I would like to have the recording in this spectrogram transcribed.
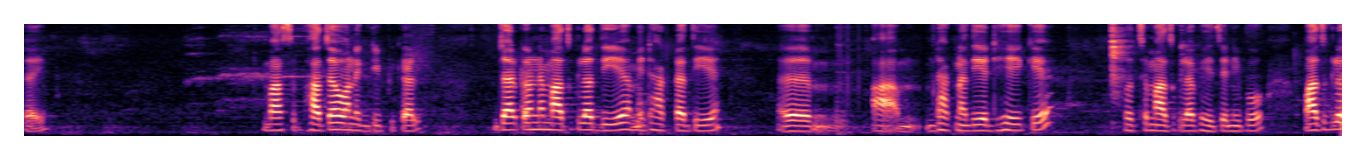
যায়। মাছ ভাজাও অনেক ডিফিকাল্ট যার কারণে মাছগুলো দিয়ে আমি ঢাকটা দিয়ে ঢাকনা দিয়ে ঢেকে হচ্ছে মাছগুলো ভেজে নিব। মাছগুলো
